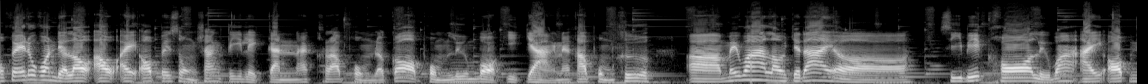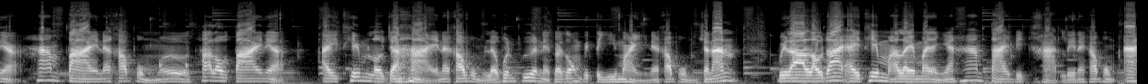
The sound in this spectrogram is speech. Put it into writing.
โอเคทุกคนเดี๋ยวเราเอาไอออฟไปส่งช่างตีเหล็กกันนะครับผมแล้วก็ผมลืมบอกอีกอย่างนะครับผมคืออ่าไม่ว่าเราจะได้เอ่อ c b i t Core หรือว่า i o f เนี่ยห้ามตายนะครับผมเออถ้าเราตายเนี่ยไอเทมเราจะหายนะครับผมแล้วเพื่อนๆเนี่ยก็ต้องไปตีใหม่นะครับผมฉะนั้นเวลาเราได้ไอเทมอะไรมาอย่างเงี้ยห้ามตายเด็ดขาดเลยนะครับผมอะ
